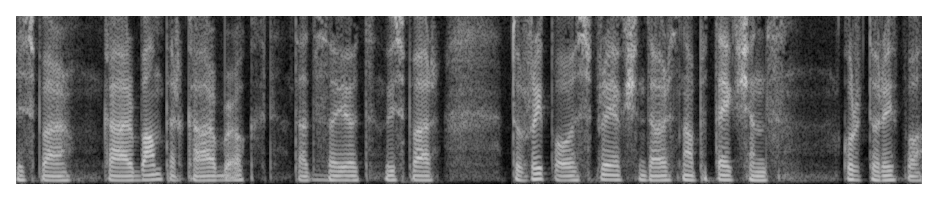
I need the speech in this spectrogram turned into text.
vispār kā ar bumper kāru braukt, tāds sajūta vispār. Tur ripo uz priekšu, un tev vairs nav pateikšanas, kur tu ripo.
